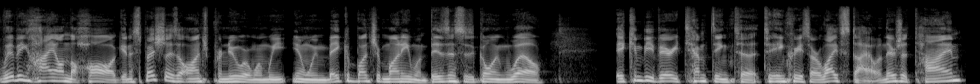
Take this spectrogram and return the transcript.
living high on the hog, and especially as an entrepreneur, when we you know we make a bunch of money, when business is going well, it can be very tempting to to increase our lifestyle. And there's a time,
